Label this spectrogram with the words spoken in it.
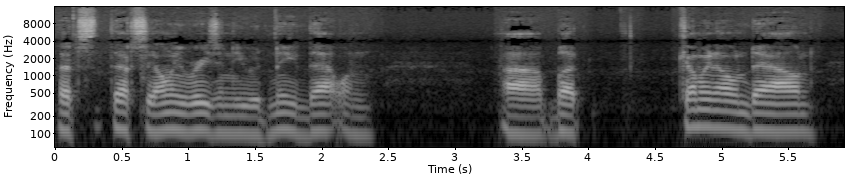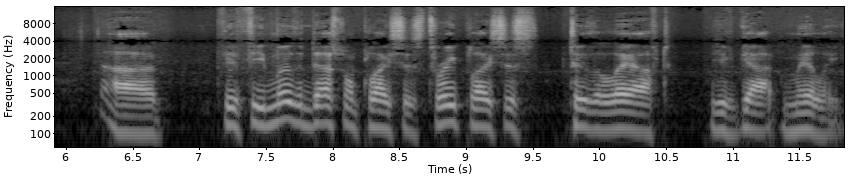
That's that's the only reason you would need that one. Uh, but coming on down, uh, if you move the decimal places three places to the left, you've got milli.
